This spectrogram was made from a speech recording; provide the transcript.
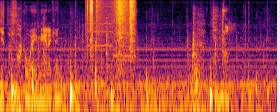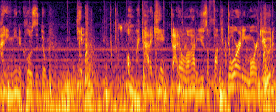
Get the fuck away, mannequin. Oh no. I didn't mean to close the door. Get it. Oh my god, God, I can't. I don't know how to use the fucking door anymore, dude.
